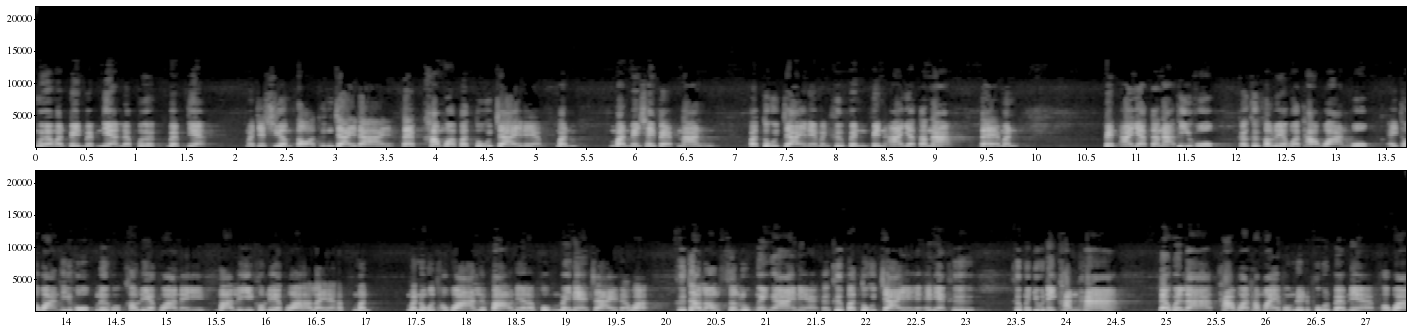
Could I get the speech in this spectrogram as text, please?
เมื่อมันเป็นแบบเนี้ยแล้วเปิดแบบเนี้ยมันจะเชื่อมต่อถึงใจได้ แต่คำว่าประตูใจเนี่ยมันมันไม่ใช่แบบนั้น ประตูใจเนี่ยมันคือเป็นเป็นอายตนะ แต่มันเป็นอายตนะที่หกก็คือเขาเรียกว่าทวารหกไอทวารที่หกหรือเขาเรียกว่าในบาลีเขาเรียกว่าอะไรนะครับมันมโนทวารหรือเปล่าเนี่ยผมไม่แน่ใจแต่ว่า คือถ้าเราสรุปง่ายๆเนี่ยก็คือประตูใจไอ้นี่คือคือมันอยู่ในขันห้าแต่เวลาถามว่าทำไมผมได้พูดแบบเนี้ยเพราะว่า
